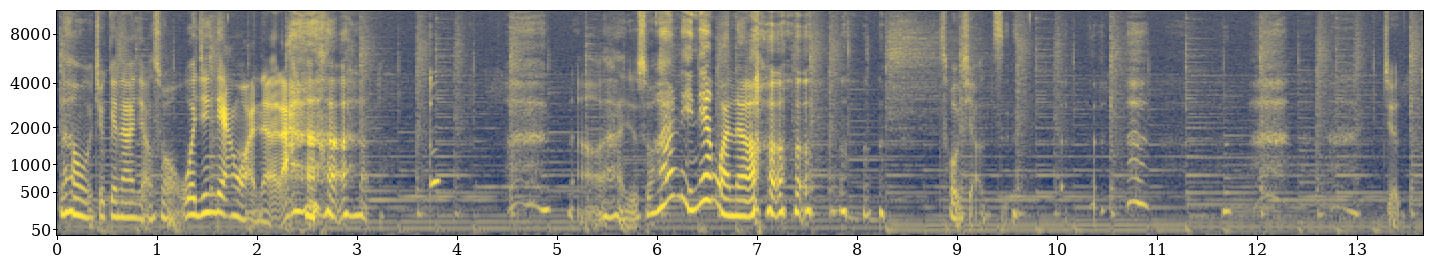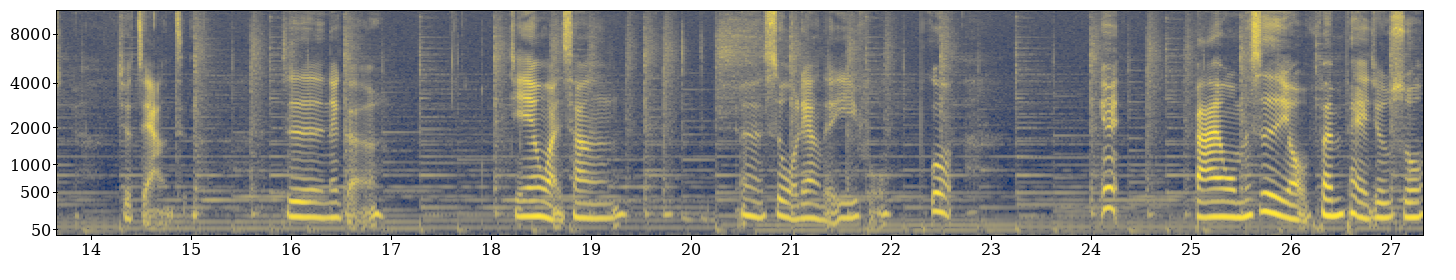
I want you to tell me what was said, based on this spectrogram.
然后我就跟他讲说，我已经晾完了啦。然后他就说啊，你晾完了，臭小子。就就这样子，就是那个今天晚上，嗯，是我晾的衣服。不过因为本来我们是有分配，就是说。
